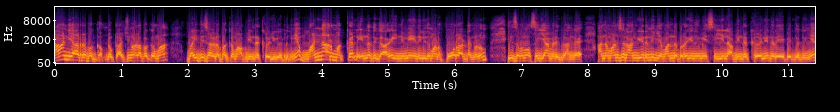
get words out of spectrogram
நான் யாரோட பக்கம்? டாக்டர் அர்ச்சுனாவோட பக்கமா? வைத்தியசாலையோட பக்கம்? பக்கமா அப்படின்ற கேள்வி கேட்டிருந்தீங்க. மன்னார் மக்கள் என்னத்துக்காக இன்னுமே எது விதமான போராட்டங்களும் இது சம்பந்தமா செய்யாம இருக்கிறாங்க? அந்த மனுஷன் அங்கிருந்து இங்க வந்த பிறகு எதுவுமே செய்யல அப்படின்ற கேள்வி நிறைய பேர் கேட்குறீங்க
